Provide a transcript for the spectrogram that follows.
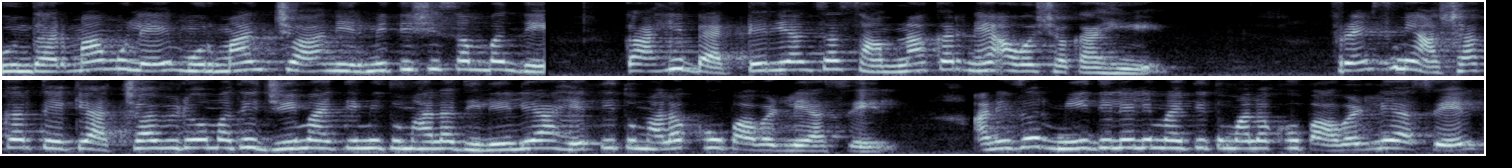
गुणधर्मामुळे मुरमांच्या निर्मितीशी संबंधित काही बॅक्टेरियांचा सामना करणे आवश्यक आहे. फ्रेंड्स मी आशा करते की आजच्या व्हिडिओमध्ये जी माहिती मी तुम्हाला दिलेली आहे ती तुम्हाला खूप आवडली असेल. आणि जर मी दिलेली माहिती तुम्हाला खूप आवडली असेल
